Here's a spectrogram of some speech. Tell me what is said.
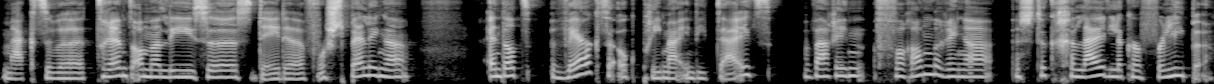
Maakten we trendanalyses, deden voorspellingen. En dat werkte ook prima in die tijd, waarin veranderingen een stuk geleidelijker verliepen.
